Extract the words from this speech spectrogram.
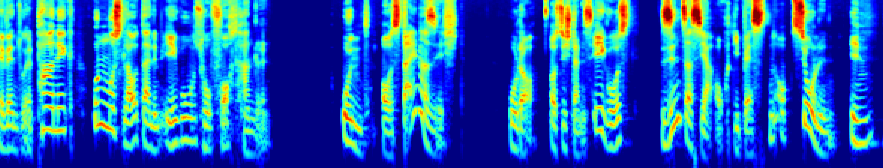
eventuell Panik und musst laut deinem Ego sofort handeln. Und aus deiner Sicht oder aus Sicht deines Egos sind das ja auch die besten Optionen in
